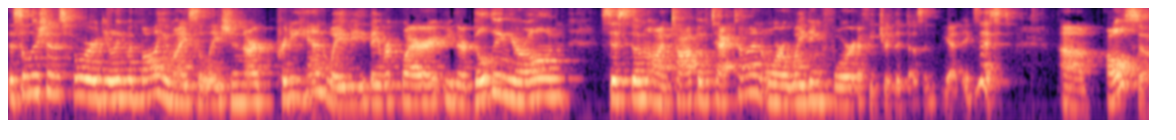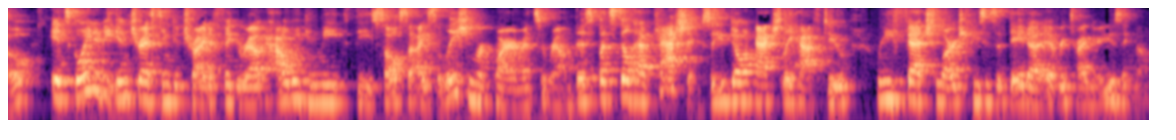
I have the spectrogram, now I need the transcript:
the solutions for dealing with volume isolation are pretty hand wavy. They require either building your own system on top of Tekton or waiting for a feature that doesn't yet exist. Um, also, it's going to be interesting to try to figure out how we can meet the SLSA isolation requirements around this, but still have caching. So you don't actually have to refetch large pieces of data every time you're using them.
